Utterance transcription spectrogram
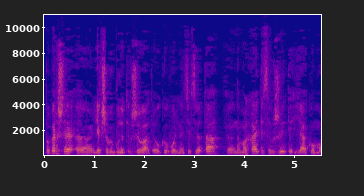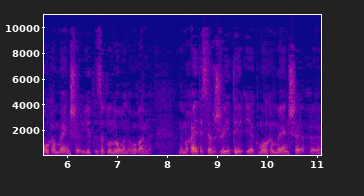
По-перше, е, якщо ви будете вживати алкоголь на ці свята, е, намагайтеся вжити якомога менше від запланованого вами. Намагайтеся вжити якомога менше е,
